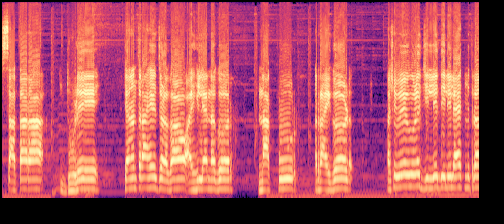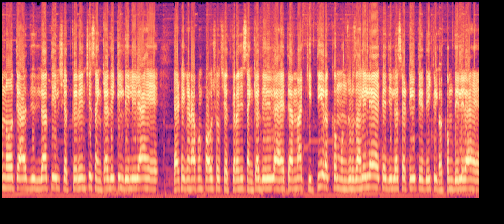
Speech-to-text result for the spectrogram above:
सातारा धुळे त्यानंतर आहे जळगाव अहिल्यानगर नागपूर रायगड असे वेगवेगळे जिल्हे दिलेले आहेत मित्रांनो. त्या जिल्ह्यातील शेतकऱ्यांची संख्या देखील दिलेली आहे. त्या ठिकाणी आपण पाहू शकतो शेतकऱ्यांची संख्या दिलेली आहे. त्यांना किती रक्कम मंजूर झालेली आहे त्या जिल्ह्यासाठी ते देखील रक्कम दिलेली आहे.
